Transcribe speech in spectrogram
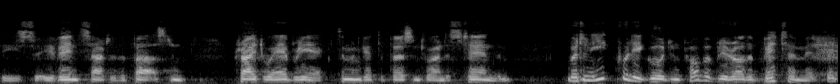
these events out of the past and try to abreact them and get the person to understand them. But an equally good and probably rather better method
